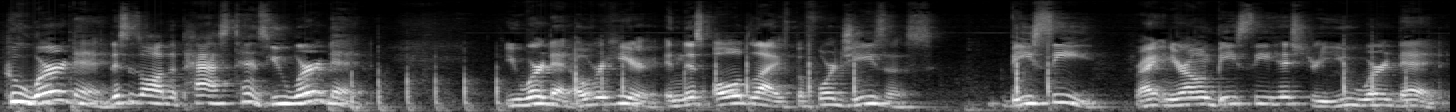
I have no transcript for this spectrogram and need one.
Who were dead. This is all the past tense. You were dead. You were dead over here in this old life before Jesus, BC, right? In your own BC history, you were dead.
